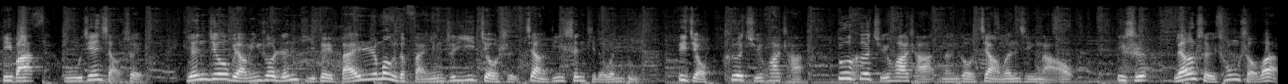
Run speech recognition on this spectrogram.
第八，午间小睡，研究表明说，人体对白日梦的反应之一就是降低身体的温度。第九，喝菊花茶，多喝菊花茶能够降温醒脑。第十，凉水冲手腕。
